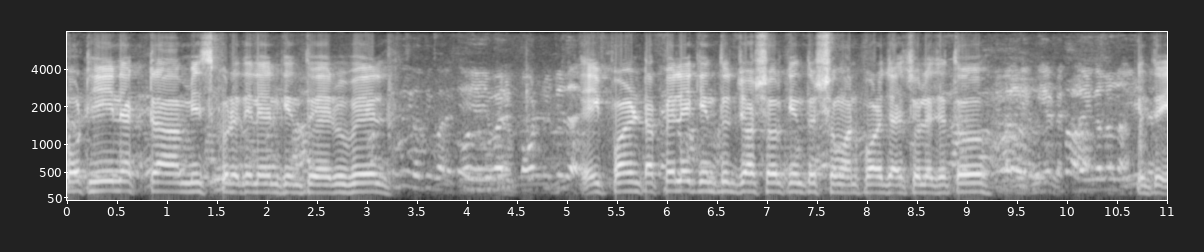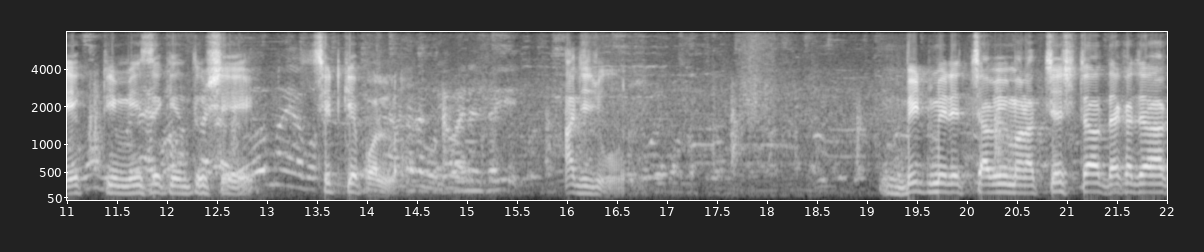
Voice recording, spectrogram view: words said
কঠিন একটা মিস করে দিলেন কিন্তু এই রুবেল। এই পয়েন্টটা পেলে কিন্তু যশোর কিন্তু সমান পর্যায়ে চলে যেত। কিন্তু একটি মিসে কিন্তু সে ছিটকে পড়ল। আজিজুল বিট মেরে চাবি মারার চেষ্টা, দেখা যাক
